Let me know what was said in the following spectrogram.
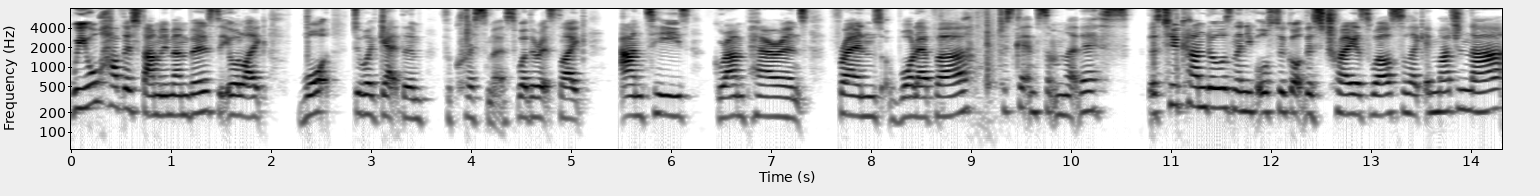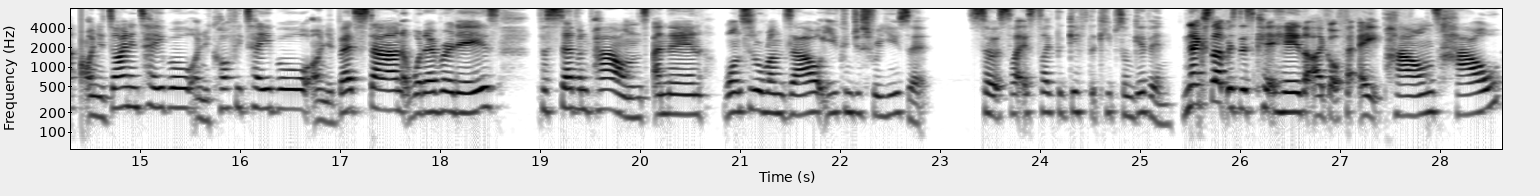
we all have those family members that you're like, what do I get them for Christmas? Whether it's like aunties, grandparents, friends, whatever. Just get them something like this. There's two candles and then you've also got this tray as well. So like imagine that on your dining table, on your coffee table, on your bedstand, whatever it is for seven pounds. And then once it all runs out, you can just reuse it. So it's like it's like the gift that keeps on giving. Next up is this kit here that I got for eight pounds. How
